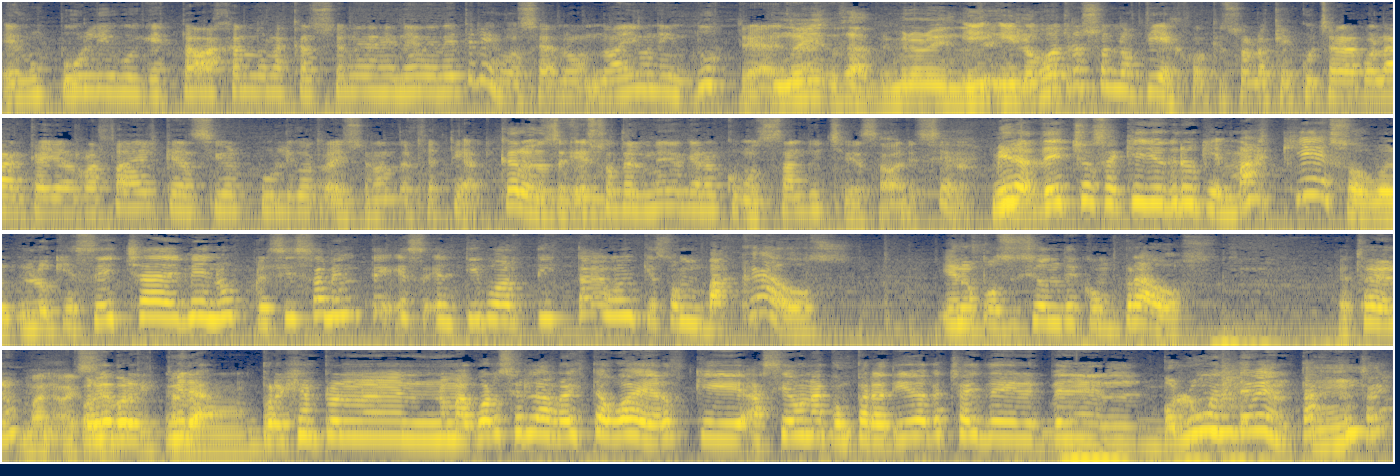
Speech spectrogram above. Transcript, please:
es un público que está bajando las canciones en MP3, o sea, no, no hay una industria. no hay- detrás. o sea, primero no hay y, industria. y los otros son los viejos, que son los que escuchan a Polanca y a Rafael, que han sido el público tradicional del festival. Claro, Entonces, esos del medio quedaron como un sándwich y desaparecieron. Mira, de hecho, o sea, que yo creo que más que eso, lo que se echa de menos precisamente es el tipo de artistas, que son bajados en oposición de comprados. ¿Está bien, no? Bueno, Porque, por- mira, no- por ejemplo, no me acuerdo si es la revista Wired que hacía una comparativa, ¿cachai? de- del volumen de ventas, Mm. ¿cachai?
